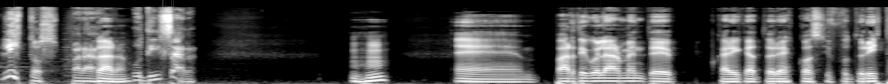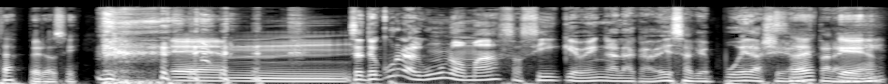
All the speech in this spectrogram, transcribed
listos para Claro. utilizar. Eh, particularmente caricaturescos y futuristas, pero sí. Em, ¿Se te ocurre alguno más así que venga a la cabeza que pueda llegar a ¿Sabes estar ahí?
